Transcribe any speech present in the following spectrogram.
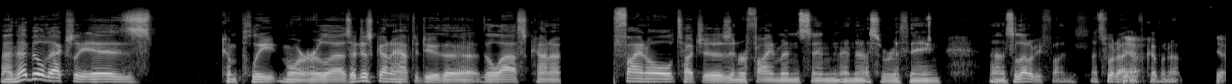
and that build actually is complete more or less. I just kind of have to do the the last kind of final touches and refinements and and that sort of thing. Uh, so that'll be fun. That's what I yeah. have coming up. Yeah,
